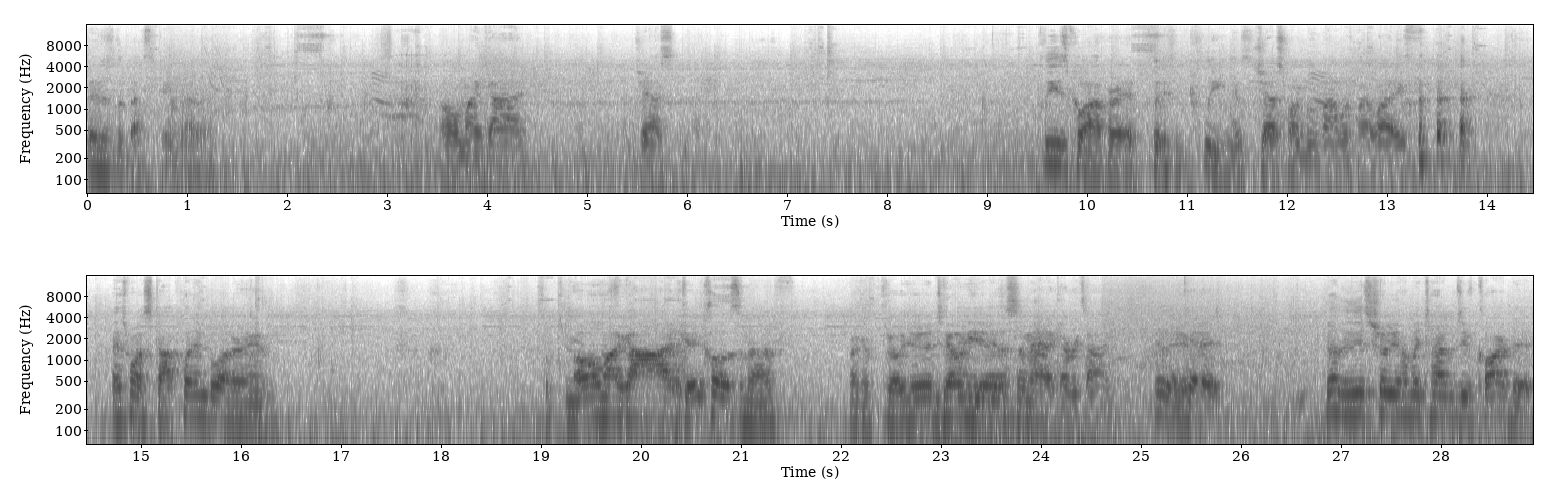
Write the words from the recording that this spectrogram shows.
is the best game ever. Oh my god. Just. Please cooperate. Please, please. I just want to move on with my life. I just want to stop playing BloodRayne. So oh my god. get close enough. I can throw you You into don't need to do the, the uh, every time. Yeah, I do. get it. No, they need to show you how many times you've clogged it.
